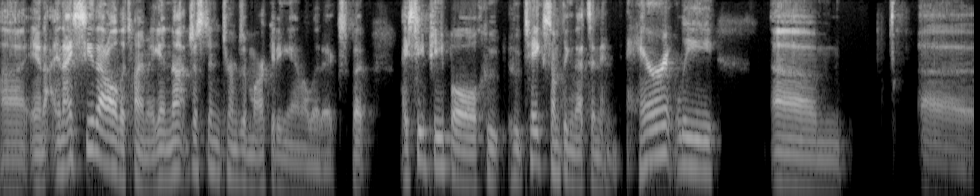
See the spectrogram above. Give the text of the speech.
uh, and and I see that all the time. Again, not just in terms of marketing analytics, but I see people who who take something that's an inherently um, uh,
